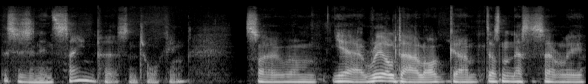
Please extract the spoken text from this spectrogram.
this is an insane person talking. So um, yeah, real dialogue um, doesn't necessarily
